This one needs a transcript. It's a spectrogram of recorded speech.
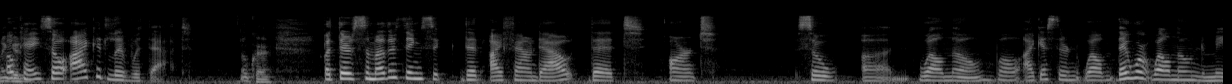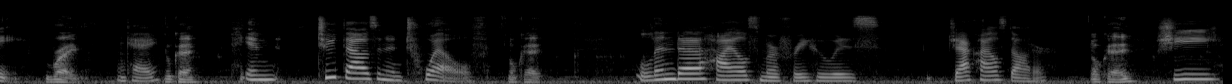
I get it. Okay, so I could live with that. Okay. But there's some other things that, that I found out that aren't so uh, well known. Well, I guess they're well. They weren't well known to me. Right. Okay. Okay. In 2012, Okay. Linda Hyles Murphy, who is Jack Hyles' daughter, Okay. she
